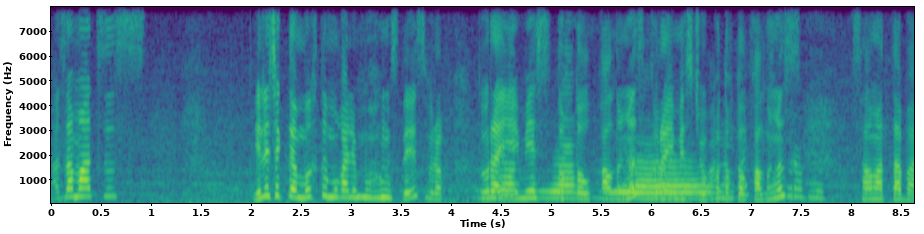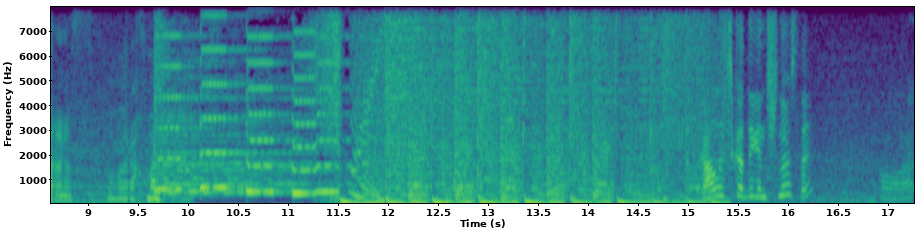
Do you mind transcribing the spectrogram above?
Азаматсыз. Келечекте мыкты мугалим болуңуз дейбиз бирок туура эмес токтолуп калдыңыз туура эмес жоопко токтолуп калдыңыз саламатта барыңыз. Ооба рахмат. Галочка дегенди түшүнөбүз да э ооба.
